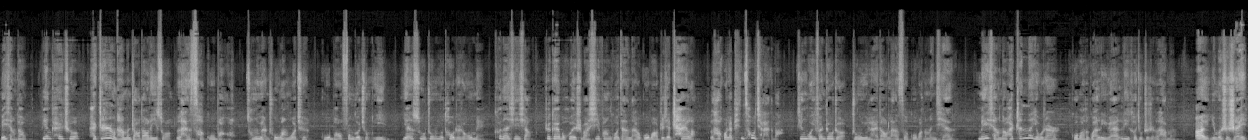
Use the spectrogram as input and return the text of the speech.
没想到边开车还真让他们找到了一所蓝色古堡。从远处望过去，古堡风格迥异。严肃中又透着柔美。柯南心想：这该不会是把西方国家的哪个古堡直接拆了，拉回来拼凑起来的吧？经过一番周折，终于来到蓝色古堡的门前。没想到还真的有人。古堡的管理员立刻就制止了他们：“哎，你们是谁？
